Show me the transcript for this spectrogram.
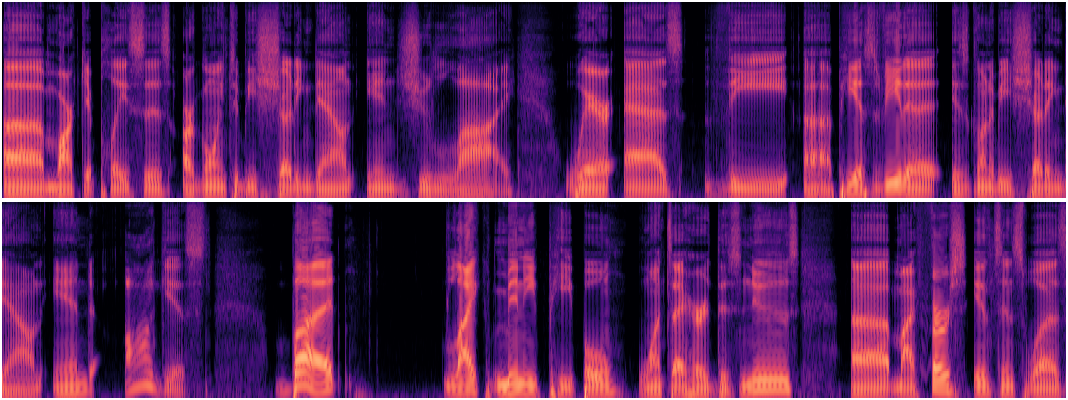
uh, marketplaces are going to be shutting down in July, whereas the uh, PS Vita is going to be shutting down in August. But like many people, once I heard this news, uh, my first instance was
